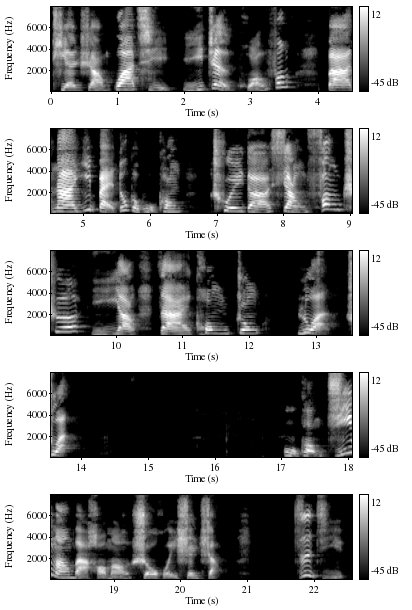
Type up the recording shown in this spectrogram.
天上刮起一阵狂风，把那一百多个悟空吹得像风车一样在空中乱转。悟空急忙把毫毛收回身上，自己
